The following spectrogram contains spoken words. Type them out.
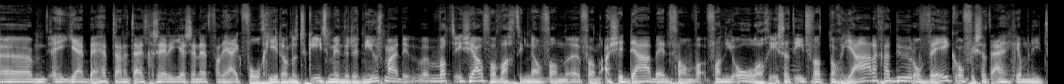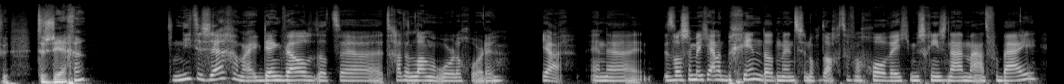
uh, jij hebt aan een tijd gezeten, jij zei net van ja, ik volg hier dan natuurlijk iets minder het nieuws. Maar wat is jouw verwachting dan van, uh, van als je daar bent van, van die oorlog? Is dat iets wat nog jaren gaat duren of weken? Of is dat eigenlijk helemaal niet te, te zeggen? Niet te zeggen, maar ik denk wel dat uh, het gaat een lange oorlog worden. Ja, en het was een beetje aan het begin dat mensen nog dachten van goh, weet je, misschien is na een maand voorbij.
